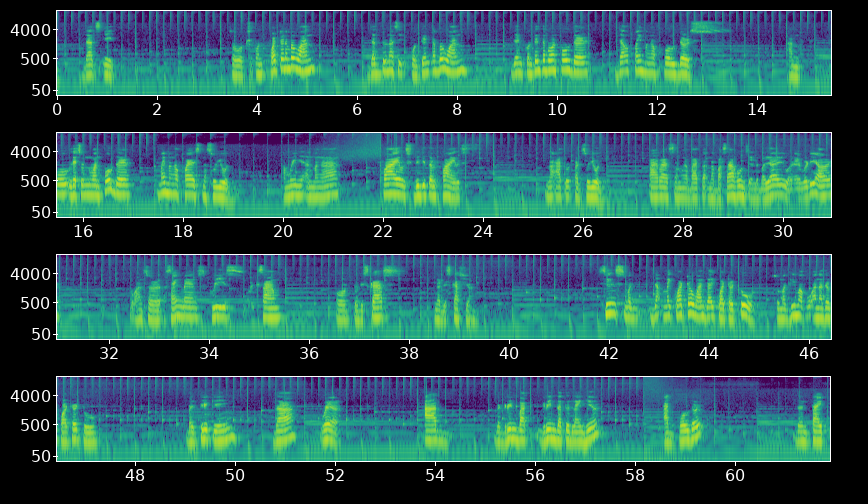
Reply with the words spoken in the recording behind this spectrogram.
that's it. So, quarter number 1, dito na si content number 1, then content number 1 folder, dao pa mga folders. And lesson 1 folder, may mga files na suyod. Amoy ni ang mga files, digital files na ato tagsuyod para sa mga bata na basahon sa Ilabayay, wherever they are, to answer assignments, quiz, or exam, or to discuss na discussion. Since mag, may quarter 1, dahil quarter 2, so maghima ko another quarter 2 by clicking the where. Add the green but green dotted line here. Add folder. Then type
